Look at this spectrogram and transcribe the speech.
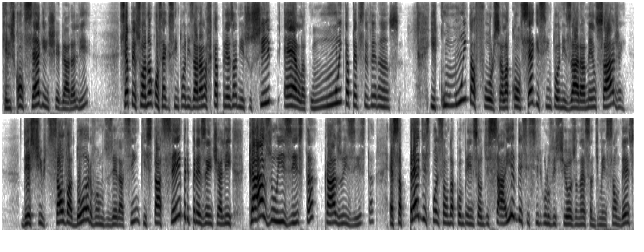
que eles conseguem chegar ali, se a pessoa não consegue sintonizar, ela fica presa nisso. Se ela, com muita perseverança e com muita força, ela consegue sintonizar a mensagem deste Salvador, vamos dizer assim, que está sempre presente ali, caso exista, caso exista, essa predisposição da compreensão de sair desse círculo vicioso nessa dimensão densa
